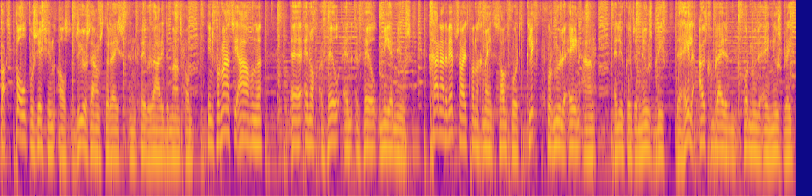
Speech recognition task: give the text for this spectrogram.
pakt pole position als duurzaamste race in februari. De maand van informatieavonden. eh, en nog veel en veel meer nieuws. Ga naar de website van de gemeente Zandvoort, klik Formule 1 aan... en u kunt een nieuwsbrief, de hele uitgebreide Formule 1 nieuwsbrief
